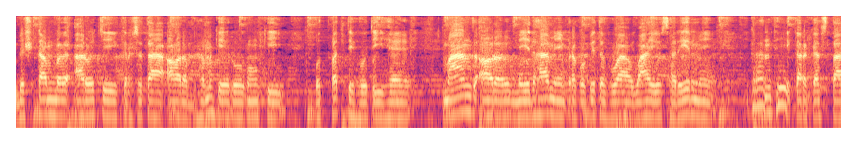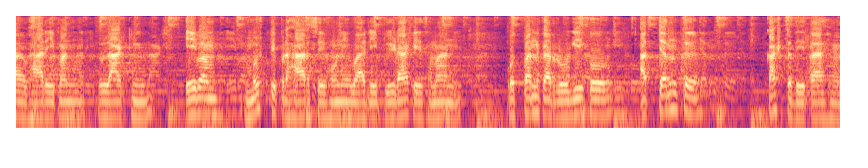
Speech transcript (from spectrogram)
विष्टंभ अरुचि कृषता और भ्रम के रोगों की उत्पत्ति होती है। मांस और मेधा में प्रकोपित हुआ वायु शरीर में ग्रंथि, कर्कशता, भारीपन लाठी एवं मुष्टि प्रहार से होने वाली पीड़ा के समान उत्पन्न कर रोगी को अत्यंत कष्ट देता है।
